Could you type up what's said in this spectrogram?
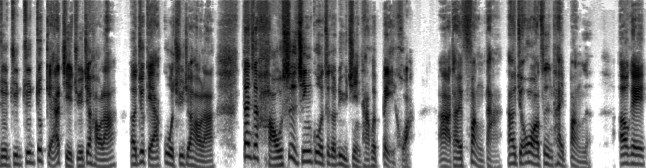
就就就就给他解决就好啦，呃，就给他过去就好啦。但是好事经过这个滤镜，他会倍化啊，他会放大，他会觉得哇，真的太棒了。OK，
